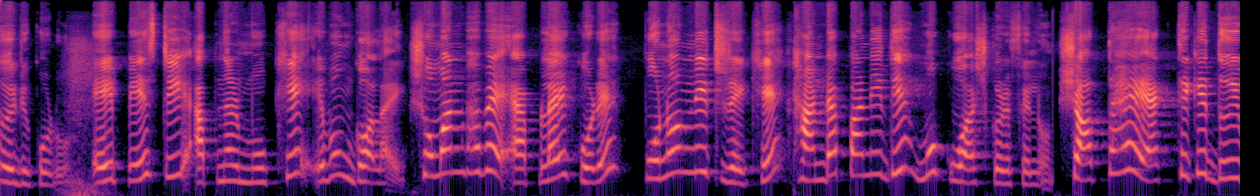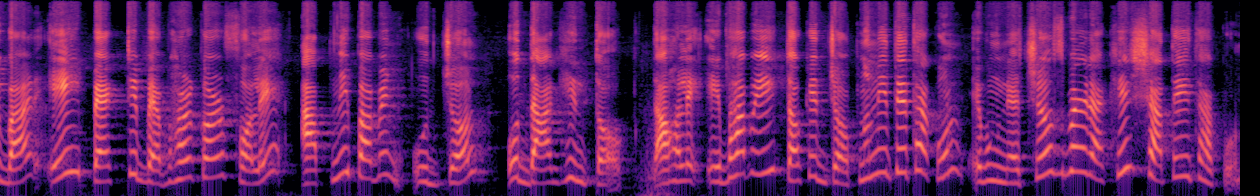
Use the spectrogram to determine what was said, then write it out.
তৈরি করুন। এই পেস্টটি আপনার মুখে এবং গলায় সমানভাবে অ্যাপ্লাই করে পনেরো মিনিট রেখে ঠান্ডা পানি দিয়ে মুখ ওয়াশ করে ফেলুন। সপ্তাহে এক থেকে দুইবার এই প্যাকটি ব্যবহার করার ফলে আপনি পাবেন উজ্জ্বল ও দাগহীন ত্বক। তাহলে এভাবেই ত্বকের যত্ন নিতে থাকুন এবং ন্যাচারালস বাই রাখির সাথেই থাকুন।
